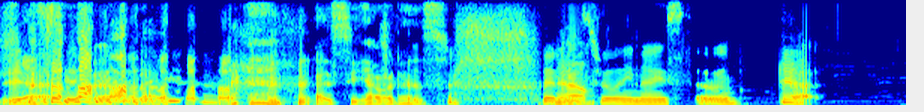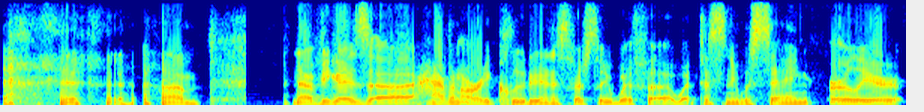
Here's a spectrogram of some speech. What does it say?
Yeah. Exactly. I see how it is. That is Now- really nice, though. Yeah. um, now, if you guys uh, haven't already clued in, especially with uh, what Destiny was saying earlier,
